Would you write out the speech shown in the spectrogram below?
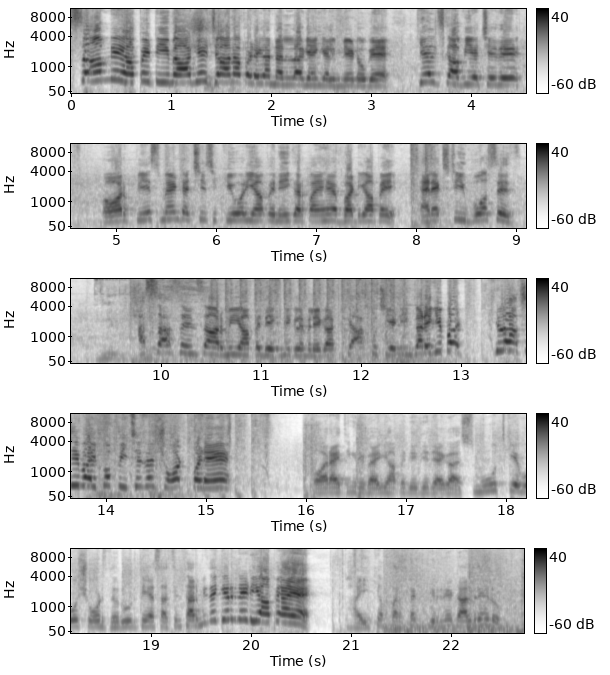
सामने यहाँ पे टीम आगे जाना पड़ेगा। नल्ला गैंग एलिमिनेट हो गए किल्स काफ़ी अच्छे थे और प्लेसमेंट अच्छी सिक्योर यहाँ पे नहीं कर पाए हैं बट यहाँ पे एनएक्सटी वर्सेज असासिन्स आर्मी यहाँ पे देखने के लिए मिलेगा। क्या कुछ ये टीम करेगी बट क्लासी भाई को पीछे से शॉट पड़े और आई थिंक रिवाइव यहाँ पे दे दिया जाएगा। स्मूथ के वो शॉट ज़रूर थे असासिन्स आर्मी से। ग्रेनेड यहाँ पे आया है। भाई क्या परफेक्ट ग्रेनेड डाल रहे हैं लोग?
